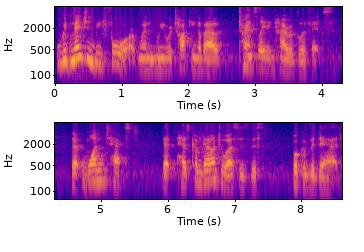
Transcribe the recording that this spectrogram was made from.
We'd mentioned before when we were talking about translating hieroglyphics that one text that has come down to us is this Book of the Dead.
